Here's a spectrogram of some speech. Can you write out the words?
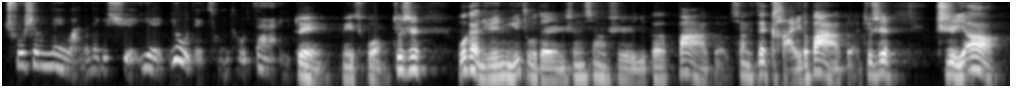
出生那晚的那个血液又得从头再来一遍。对，没错，就是我感觉女主的人生像是一个 bug，像在卡一个 bug，就是只要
